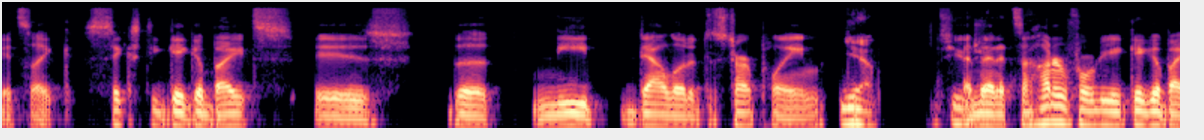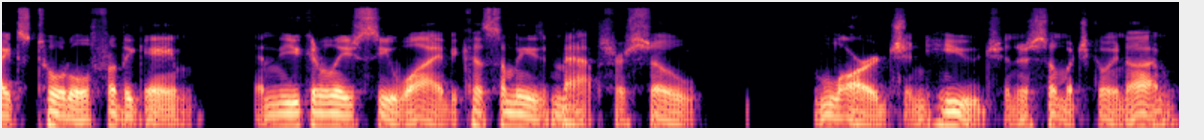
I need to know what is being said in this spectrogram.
it's like 60 gigabytes is the need downloaded to start playing. Yeah. And then it's 148 gigabytes total for the game. And you can really see why, because some of these maps are so large and huge and there's so much going on.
